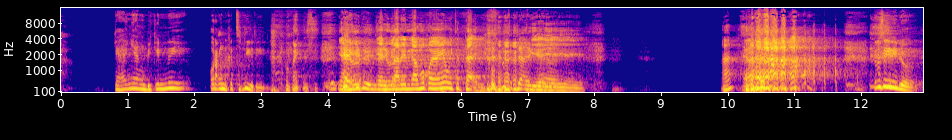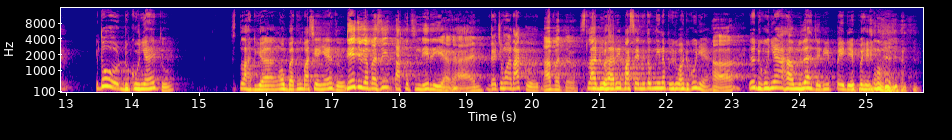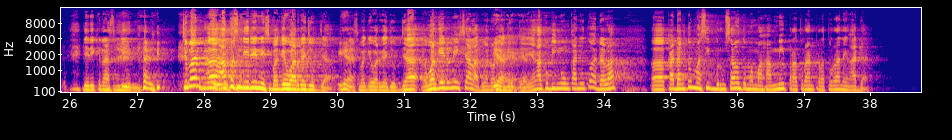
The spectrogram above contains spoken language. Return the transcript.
kayaknya yang bikin ini orang deket sendiri. yang, Kayak gitu, yang nularin kamu kayaknya mau cedak ya. Cedak, Iya iya. iya iya. iya. Hah? Terus ini do, itu dukunya itu setelah dia ngobatin pasiennya itu, Dia juga pasti takut sendiri ya kan? gak cuma takut. Apa tuh? Setelah dua hari pasien itu nginep di rumah dukunya, Ha? itu dukunya alhamdulillah jadi PDP. Jadi kena sendiri. Cuman eh, aku sendiri nih sebagai warga Jogja, Iya. sebagai warga Jogja, eh, warga Indonesia lah bukan warga Iya, iya, Jogja. Yang aku bingungkan itu adalah eh, kadang tuh masih berusaha untuk memahami peraturan-peraturan yang ada.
